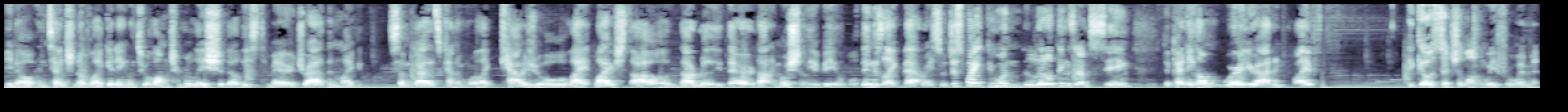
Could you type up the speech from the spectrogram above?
you know intention of like getting into a long-term relationship that leads to marriage rather than like some guy that's kind of more like casual light lifestyle not really there not emotionally available things like that right so just by doing the little things that i'm saying depending on where you're at in life it goes such a long way for women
